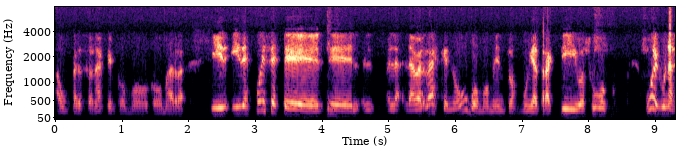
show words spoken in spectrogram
a un personaje como, como Marra. Y, después, este, la, verdad es que no hubo momentos muy atractivos, hubo, hubo algunas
